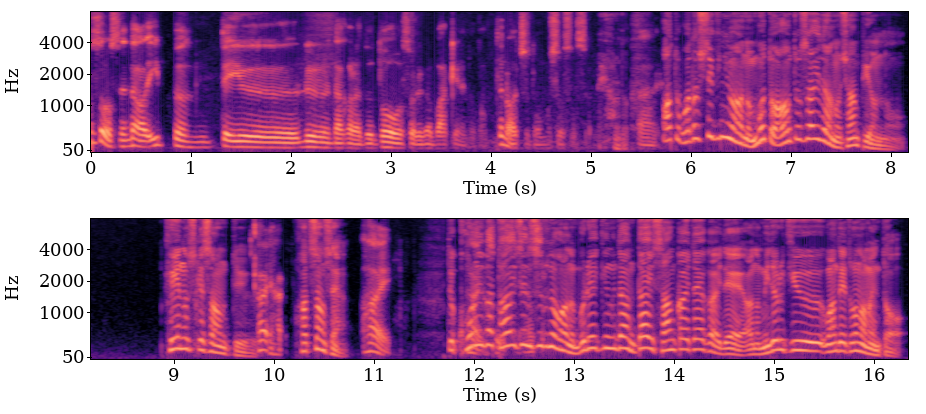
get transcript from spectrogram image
そうですね。だから1分っていうルールだからとどうそれが化けるのかっていうのはちょっと面白そうですよねな。るほど。はい。あと私的には、あの、元アウトサイダーのチャンピオンの、慶之助さんっていう、はいはい。初参戦。はい。で、これが対戦するのが、あの、ブレイキングダウン第3回大会で、あの、ミドル級ワンデートーナメント。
